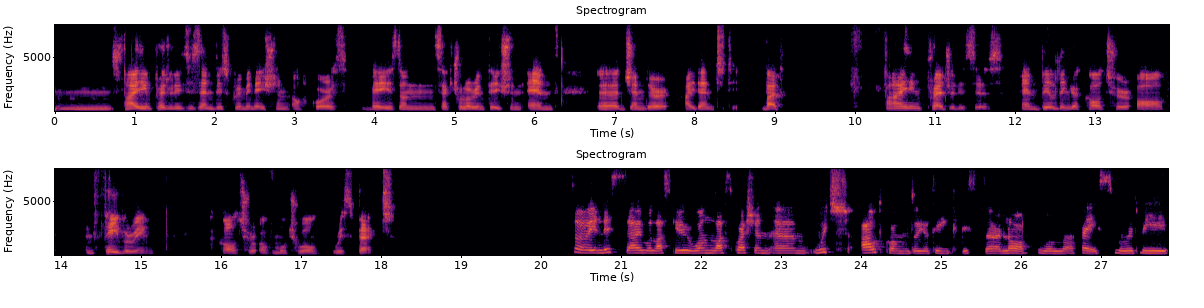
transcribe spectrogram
Mm, fighting prejudices and discrimination, of course, based on sexual orientation and uh, gender identity. But fighting prejudices and building a culture of and favoring a culture of mutual respect. So, in this, I will ask you one last question. Um, which outcome do you think this uh, law will uh, face? Will it be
